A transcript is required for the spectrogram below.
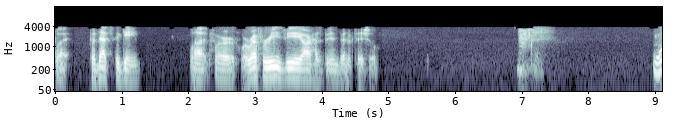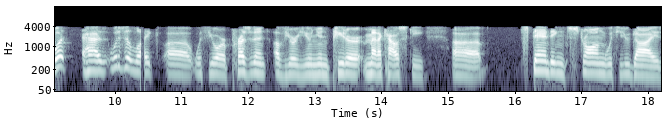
But but that's the game. But for for referees, VAR has been beneficial. What has what is it like uh, with your president of your union, Peter Manikowski, uh, standing strong with you guys,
